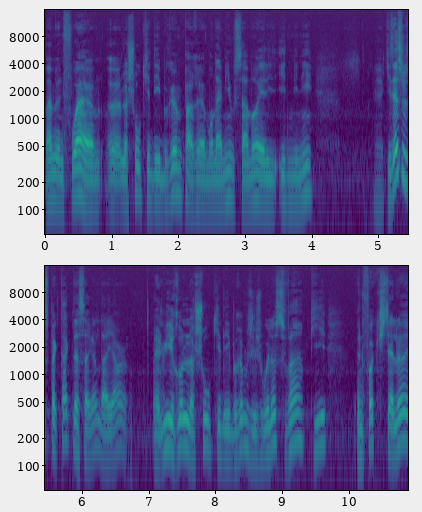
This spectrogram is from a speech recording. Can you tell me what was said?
Même une fois, euh, euh, le show qui est des brumes par euh, mon ami Oussama El Idmini, qui était sur le spectacle de Sorel d'ailleurs. Lui, il roule le show qui est des brumes. J'ai joué là souvent. Puis une fois que j'étais là,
